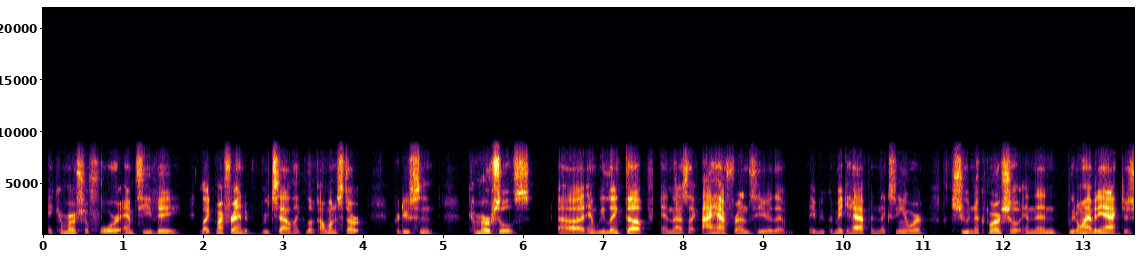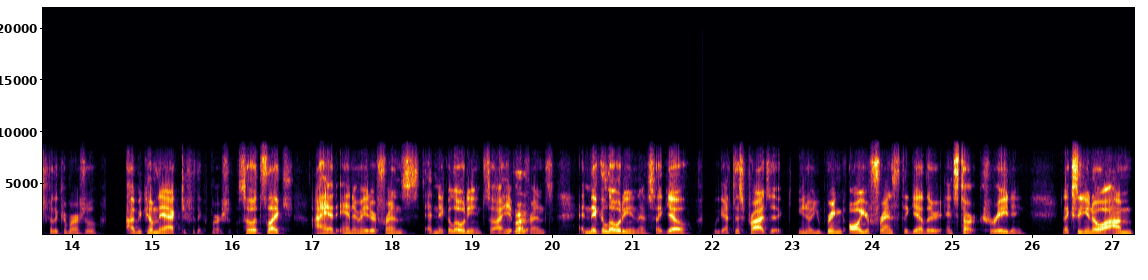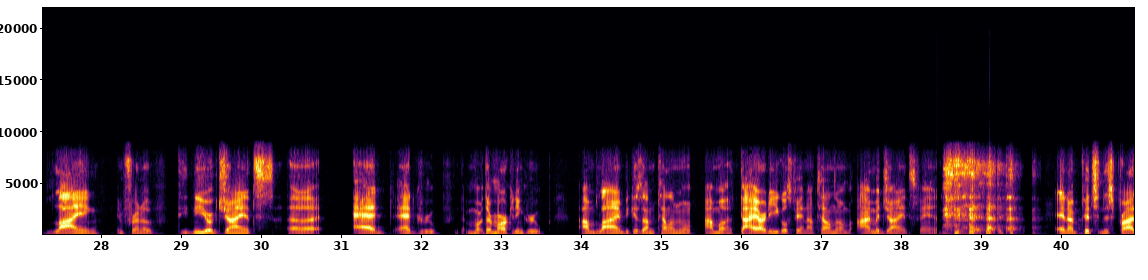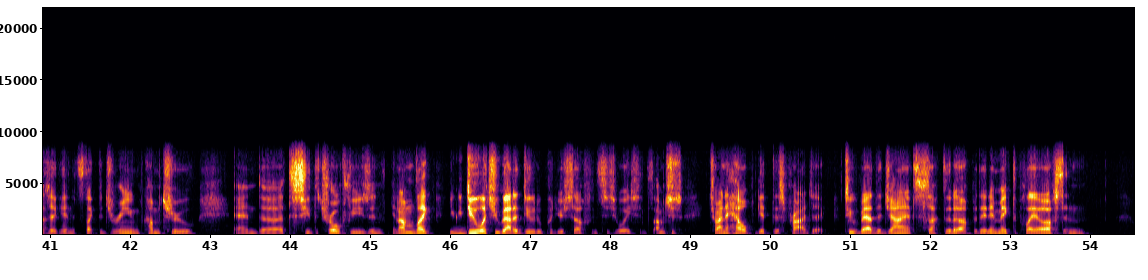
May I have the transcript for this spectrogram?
a commercial for MTV. Like my friend reached out, like, look, I want to start producing commercials, uh, and we linked up. And I was like, I have friends here that maybe we could make it happen. Next thing you know, we're shooting a commercial, and then we don't have any actors for the commercial. I become the actor for the commercial. So it's like I had animator friends at Nickelodeon, so I hit right. my friends at Nickelodeon, and it's like, yo, we got this project. You know, you bring all your friends together and start creating. Next thing you know, I'm lying in front of the New York Giants uh, ad ad group, their marketing group. I'm lying because I'm telling them I'm a diehard Eagles fan. I'm telling them I'm a Giants fan. and I'm pitching this project, and it's like the dream come true. And uh, to see the trophies, and, and I'm like, you do what you got to do to put yourself in situations. I'm just trying to help get this project. Too bad the Giants sucked it up, and they didn't make the playoffs, and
